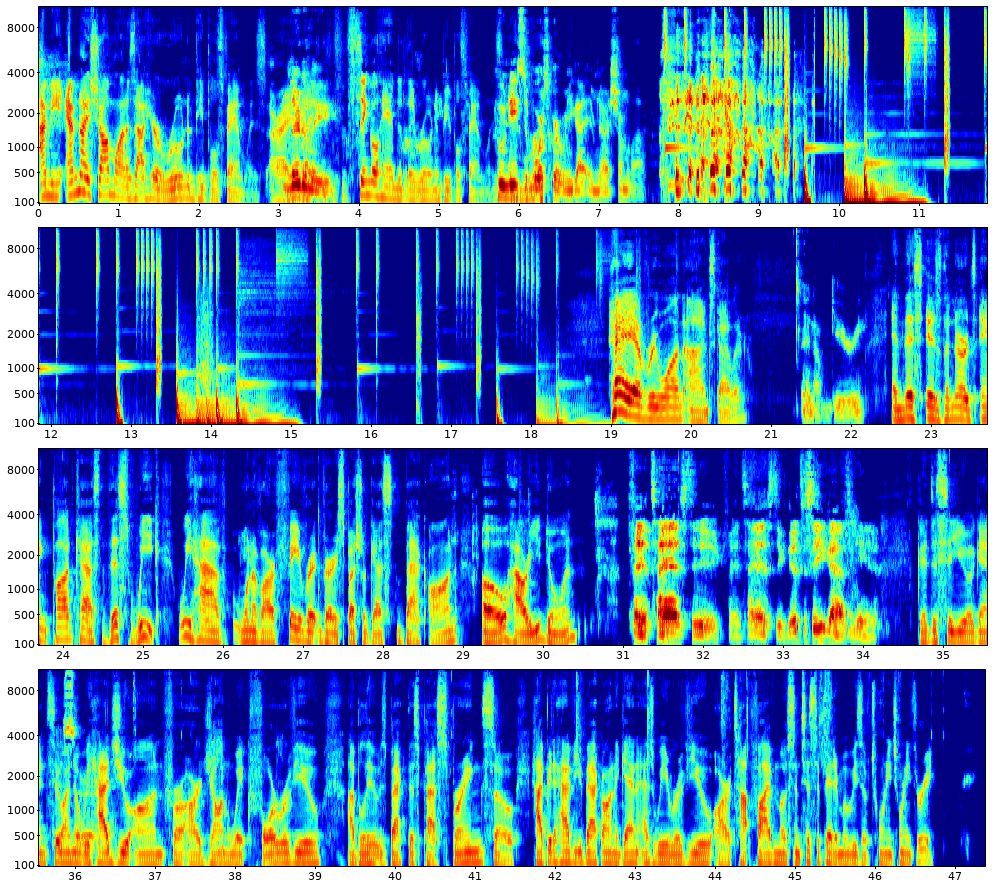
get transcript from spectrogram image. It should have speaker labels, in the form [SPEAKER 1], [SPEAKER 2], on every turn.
[SPEAKER 1] I mean, M Night Shyamalan is out here ruining people's families. All right,
[SPEAKER 2] Literally.
[SPEAKER 1] like, single-handedly ruining people's families.
[SPEAKER 2] Who needs
[SPEAKER 1] And
[SPEAKER 2] divorce court when you got M Night Shyamalan?
[SPEAKER 1] Hey everyone, I'm Skyler.
[SPEAKER 2] And I'm Gary.
[SPEAKER 1] And this is the Nerds Inc. podcast. This week, we have one of our favorite, very special guests back on. Oh, how are you doing?
[SPEAKER 3] Fantastic, fantastic. Good to see you guys again.
[SPEAKER 1] Good to see you again, too.
[SPEAKER 2] Yes,
[SPEAKER 1] I know we had you on for our John Wick 4 review. I believe it was back this past spring. So happy to have you back on again as we review our top five most anticipated movies of 2023.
